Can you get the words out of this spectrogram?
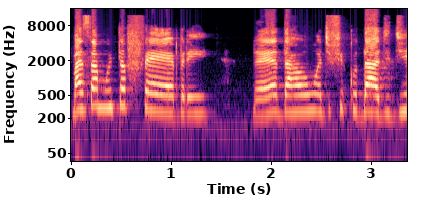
mas dá muita febre, né, dá uma dificuldade de,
